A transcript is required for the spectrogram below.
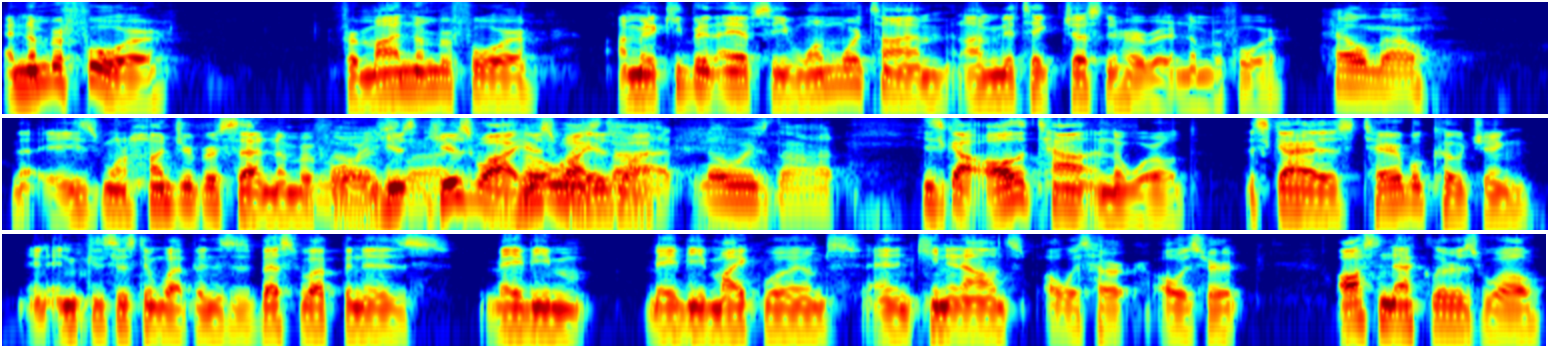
At number four, for my number four, I'm gonna keep it in AFC one more time. and I'm gonna take Justin Herbert at number four. Hell no. No, He's 100 percent number four, No, and here's not. here's why. Here's No, why. Here's why. No, he's not. He's got all the talent in the world. This guy has terrible coaching and inconsistent weapons. His best weapon is maybe maybe Mike Williams, and Keenan Allen's always hurt. Always hurt. Austin Ekeler as well,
